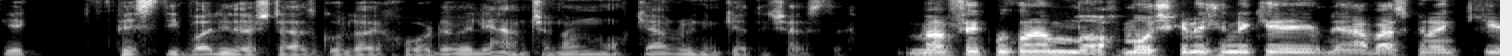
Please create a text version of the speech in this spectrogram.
یک فستیوالی داشته از گلای خورده ولی همچنان محکم رو نیمکت نشسته. من فکر می‌کنم مشکلش اینه که عوض کنن کی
